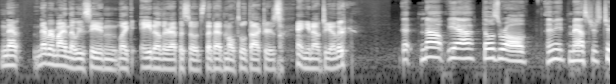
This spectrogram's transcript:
Ne- never mind that we've seen like eight other episodes that had multiple doctors hanging out together. Uh, no, yeah, those were all. I mean, masters too.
